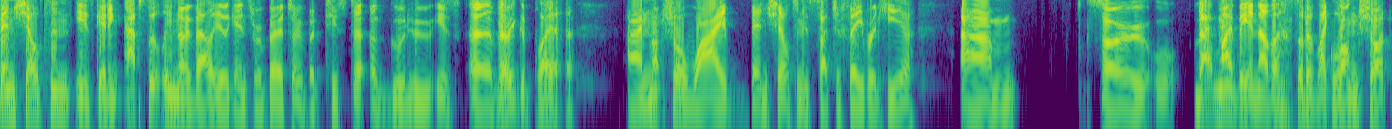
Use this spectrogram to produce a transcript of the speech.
Ben Shelton is getting absolutely no value against Roberto Bautista Agut, who is a very good player. I'm not sure why Ben Shelton is such a favorite here. Um, so that might be another sort of like long shot.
